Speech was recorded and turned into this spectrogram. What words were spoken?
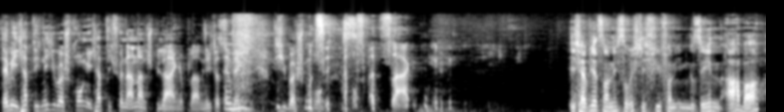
Debbie, ich habe dich nicht übersprungen, ich habe dich für einen anderen Spieler eingeplant. Nicht, dass du denkst, ich hab dich Muss übersprungen. ich auch was sagen. Ich habe jetzt noch nicht so richtig viel von ihm gesehen, aber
